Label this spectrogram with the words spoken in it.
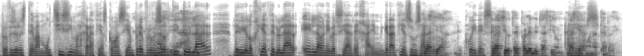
Profesor Esteban, muchísimas gracias, como siempre, profesor titular de Biología Celular en la Universidad de Jaén. Gracias, un saludo. Gracias. Cuídese. Gracias a ustedes por la invitación. Gracias, buenas tardes.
